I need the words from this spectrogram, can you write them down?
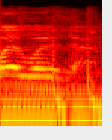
我也我也这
